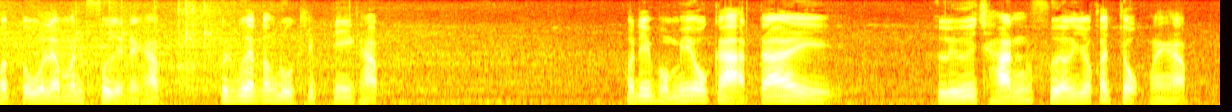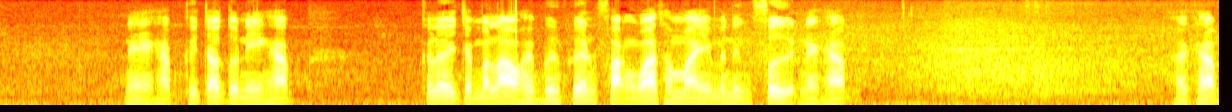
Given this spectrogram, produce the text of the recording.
ประตูแล้วมันฝืดนะครับ เพื่อนๆต้องดูคลิปนี้ครับ พอดีผมมีโอกาสได้รื้อชั้นเฟืองยกกระจกนะครับนี่ครับคือเจ้าตัวนี้ครับ ก็เลยจะมาเล่าให้เพื่อนๆฟังว่าทำไมมันถึงฝืดนะครับนะครับ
